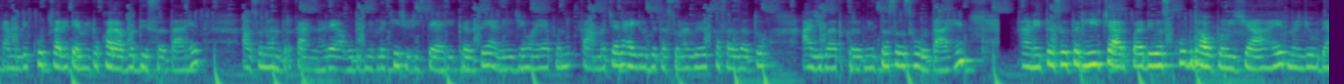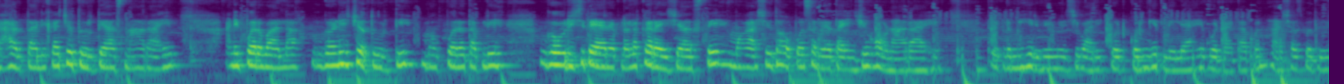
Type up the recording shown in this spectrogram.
त्यामध्ये खूप सारे टॅमॅटो खराबच दिसत आहेत. असं नंतर काढणारे अगोदर मी इकडे खिचडीची तयारी करते आणि जेव्हा आपण कामाच्या घाईगडबडीत असतो ना वेळ कसा जातो अजिबात कळत नाही. तसंच होत आहे. आणि तसं तर ही चार पाच दिवस खूप धावपळीचे आहेत. म्हणजे उद्या हरतालिका चतुर्थी असणार आहे. आणि परवाला गणेश चतुर्थी. मग परत आपली गौरीची तयारी आपल्याला करायची असते. मग अशी धावपळ सगळ्या ताईंची होणार आहे. तर मी हिरवी मिरची बारीक कट करून घेतलेली आहे. बटाटा पण अशाच पद्धतीने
